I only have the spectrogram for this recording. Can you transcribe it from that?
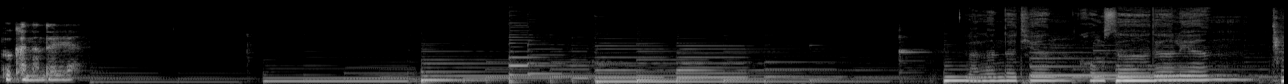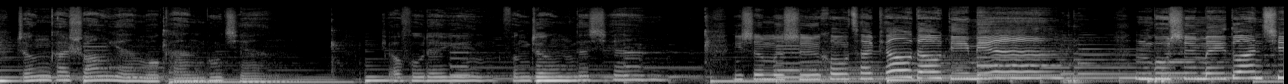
不可能的人？蓝蓝的天，红色的脸，睁开双眼我看不见，漂浮的云，风筝的线。你什么时候才飘到地面？不是每段情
